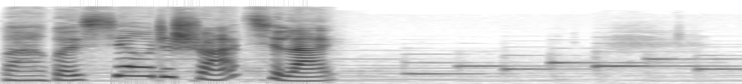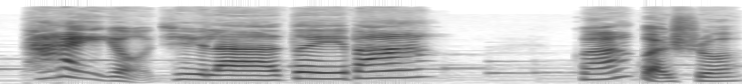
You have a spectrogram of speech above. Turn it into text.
呱呱笑着耍起来，太有趣了，对吧？呱呱说：“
